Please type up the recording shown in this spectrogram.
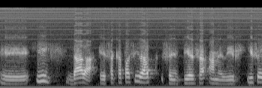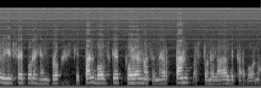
Eh, y dada esa capacidad, se empieza a medir y se dice, por ejemplo, que tal bosque puede almacenar tantas toneladas de carbono.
